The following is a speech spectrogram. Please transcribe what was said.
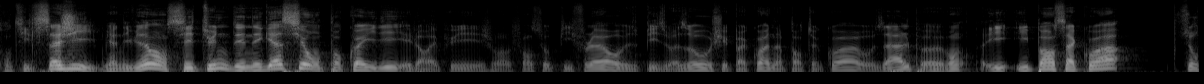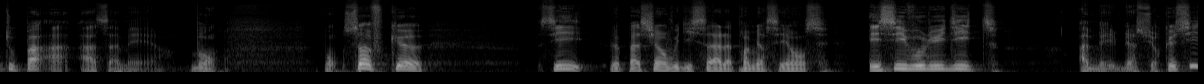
dont il s'agit, bien évidemment. C'est une dénégation. Pourquoi il dit Il aurait pu dire, je pense aux pifleurs, aux petits oiseaux, je sais pas quoi, n'importe quoi, aux Alpes. Euh, bon, il, pense à quoi? Surtout pas à, sa mère. Bon. bon. Sauf que si le patient vous dit ça à la première séance, et si vous lui dites ah mais bien sûr que si,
